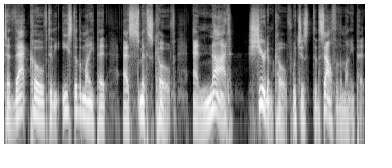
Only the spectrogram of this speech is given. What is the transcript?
to that cove to the east of the money pit as Smith's Cove and not Sheardham Cove, which is to the south of the money pit.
